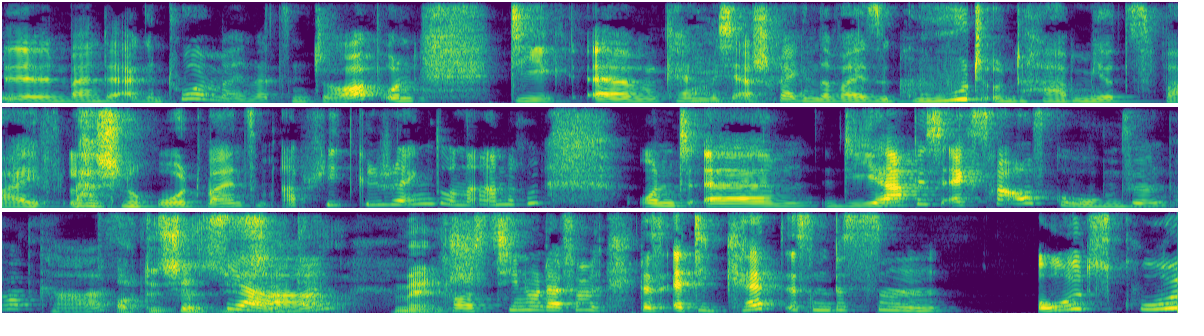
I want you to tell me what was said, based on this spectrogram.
äh, bei der Agentur, in meinem letzten Job. Und die ähm, kennen mich erschreckenderweise gut und haben mir zwei Flaschen Rotwein zum Abschied geschenkt, unter anderem. Und ähm, die habe ich extra aufgehoben für einen Podcast. das ist ja süß. Ja. Mensch. Faustino der Fünfte. Das Etikett ist ein bisschen oldschool.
